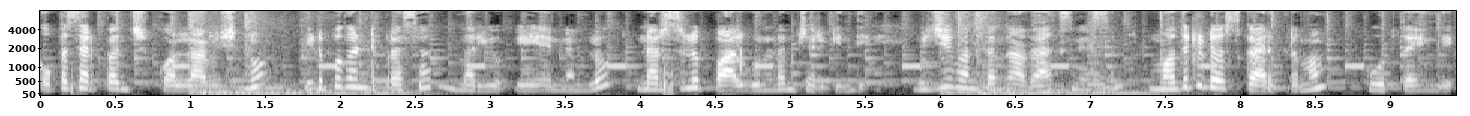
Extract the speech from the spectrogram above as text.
ఉప సర్పంచ్ కొల్లా విష్ణు ఇడుపుగంటి ప్రసాద్ మరియు ఏఎన్ఎంలు నర్సులు పాల్గొనడం జరిగింది. విజయవంతంగా వ్యాక్సినేషన్ మొదటి డోస్ కార్యక్రమం పూర్తయింది.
